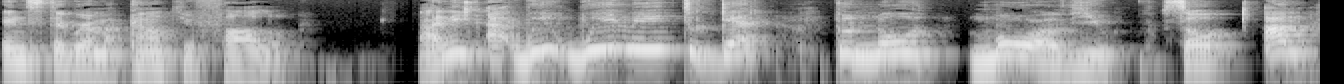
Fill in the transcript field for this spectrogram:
Instagram account you follow? I need I, we we need to get to know more of you. So I'm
